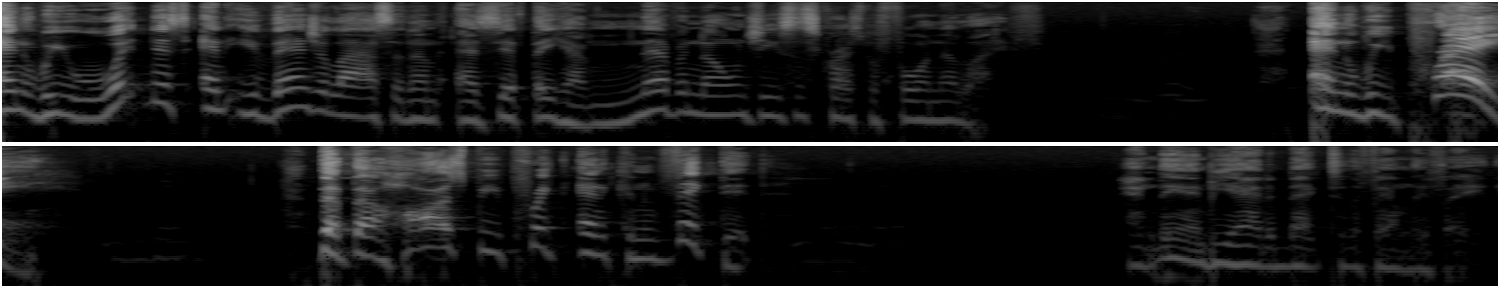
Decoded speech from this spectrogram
And we witness and evangelize to them as if they have never known Jesus Christ before in their life. And we pray that their hearts be pricked and convicted and then be added back to the family of faith.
